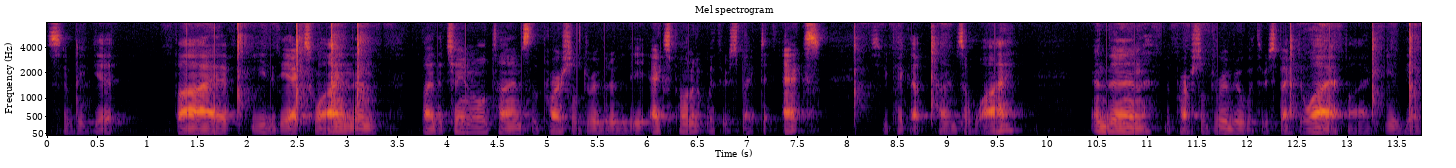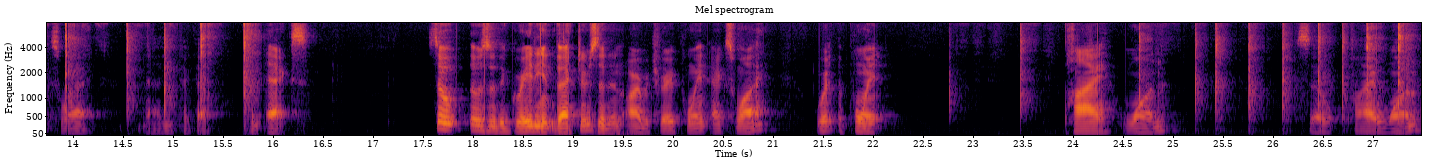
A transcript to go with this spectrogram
so we get 5 e to the xy, and then by the chain rule times the partial derivative of the exponent with respect to x. So you pick up times a y. And then the partial derivative with respect to y, 5 e to the xy. Now you pick up an x. So those are the gradient vectors at an arbitrary point, xy. We're at the point pi 1. So pi 1.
